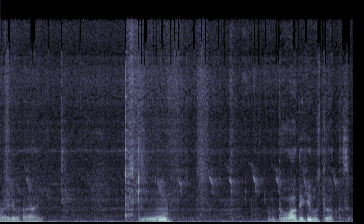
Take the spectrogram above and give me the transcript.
ভাই রে ভাই। ধোয়া দেখে বুঝতে পারতেছেন।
